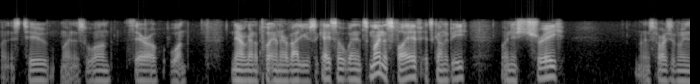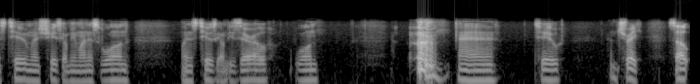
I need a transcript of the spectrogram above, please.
minus 2, minus 1, 0, 1. Now we're going to put in our values. Okay, so when it's minus 5, it's going to be minus 3, minus 4 is minus 2, minus 3 is going to be minus 1, minus 2 is going to be 0, 1, uh, 2, and 3. So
